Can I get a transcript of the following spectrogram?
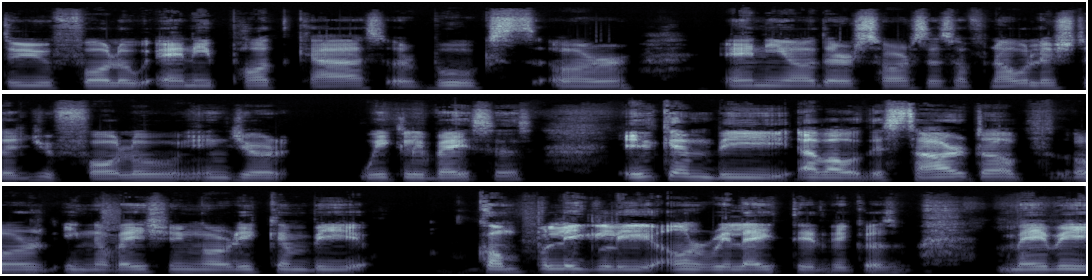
Do you follow any podcasts or books or any other sources of knowledge that you follow in your weekly basis? It can be about the startup or innovation, or it can be completely unrelated because maybe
